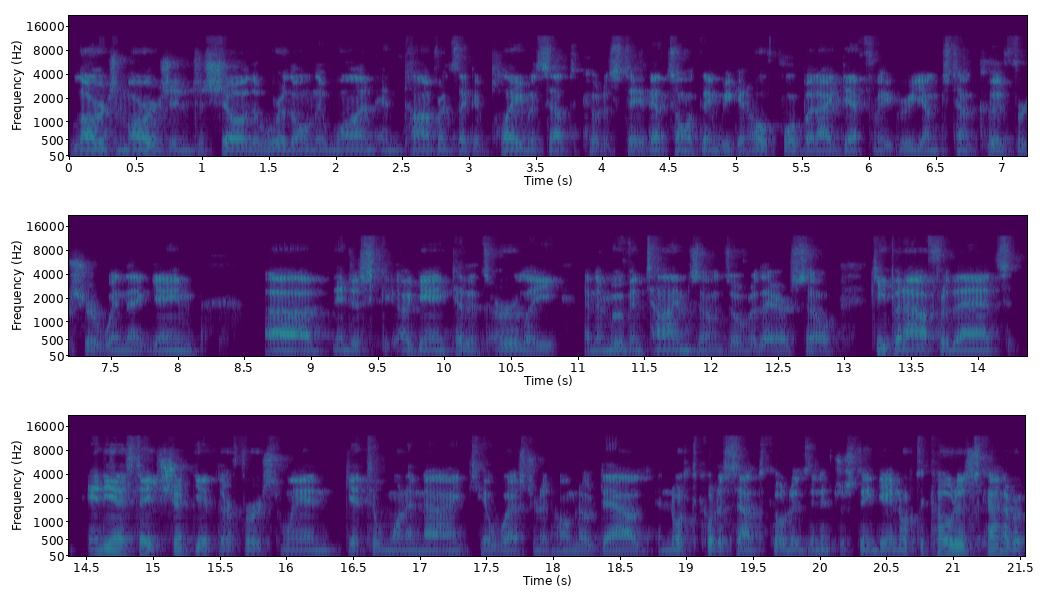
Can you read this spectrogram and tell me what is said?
large margin to show that we're the only one in conference that could play with South Dakota State. That's the only thing we could hope for. But I definitely agree Youngstown could for sure win that game uh, and just again because it's early and they're moving time zones over there. So keep an eye out for that. Indiana State should get their first win, get to one and nine, kill Western at home, no doubt. And North Dakota, South Dakota is an interesting game. North Dakota is kind of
